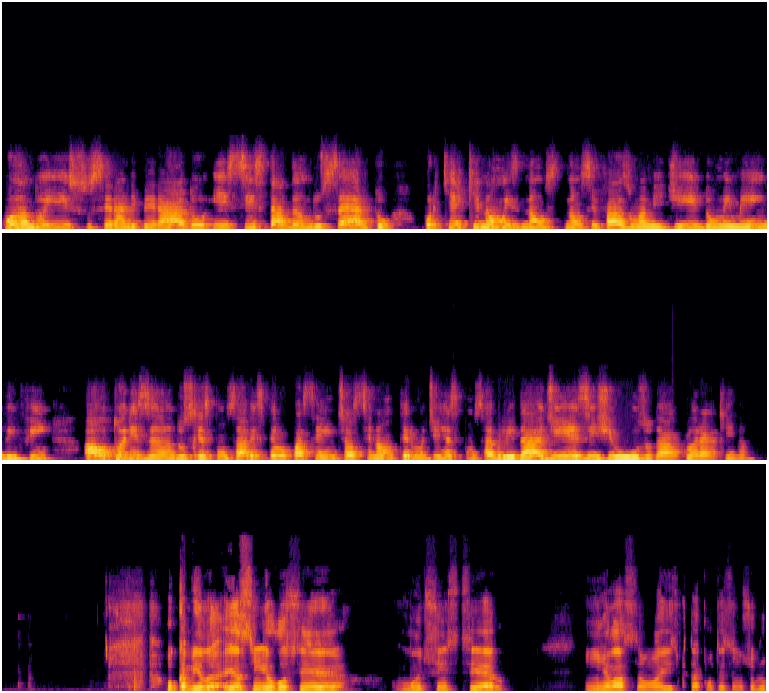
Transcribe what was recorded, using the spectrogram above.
quando isso será liberado e se está dando certo, por que, que não, não, não se faz uma medida, uma emenda, enfim, autorizando os responsáveis pelo paciente a assinar um termo de responsabilidade e exigir o uso da cloroquina? Ô Camila, é assim, eu vou ser muito sincero em relação a isso que está acontecendo sobre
